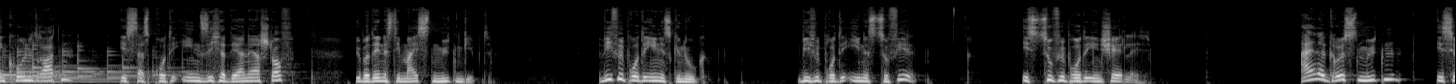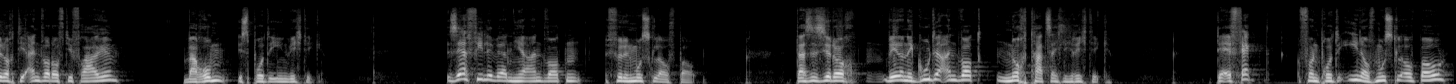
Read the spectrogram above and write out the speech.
den Kohlenhydraten ist das Protein sicher der Nährstoff, über den es die meisten Mythen gibt. Wie viel Protein ist genug? Wie viel Protein ist zu viel? Ist zu viel Protein schädlich? Einer der größten Mythen ist jedoch die Antwort auf die Frage, warum ist Protein wichtig? Sehr viele werden hier antworten für den Muskelaufbau. Das ist jedoch weder eine gute Antwort noch tatsächlich richtig. Der Effekt von Protein auf Muskelaufbau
